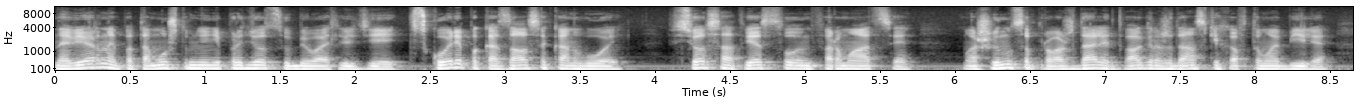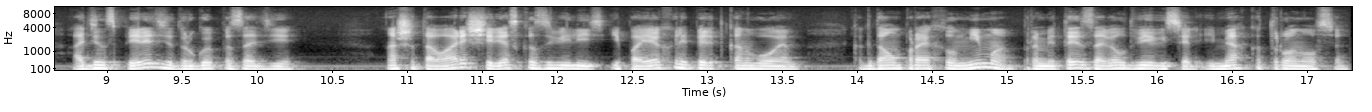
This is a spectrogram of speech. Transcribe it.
Наверное, потому что мне не придется убивать людей. Вскоре показался конвой. Все соответствовало информации. Машину сопровождали два гражданских автомобиля, один спереди, другой позади. Наши товарищи резко завелись и поехали перед конвоем. Когда он проехал мимо, Прометей завел двигатель и мягко тронулся.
